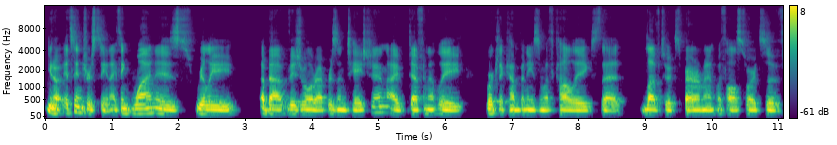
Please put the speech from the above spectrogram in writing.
you know, it's interesting. I think one is really about visual representation. I've definitely worked at companies and with colleagues that love to experiment with all sorts of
